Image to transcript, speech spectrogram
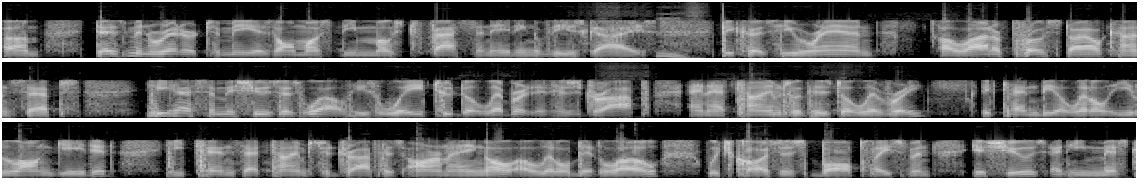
Um, Desmond Ridder to me is almost the most fascinating of these guys because he ran a lot of pro style concepts. He has some issues as well. He's way too deliberate in his drop and at times with his delivery. It can be a little elongated. He tends at times to drop his arm angle a little bit low, which causes ball placement issues, and he missed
